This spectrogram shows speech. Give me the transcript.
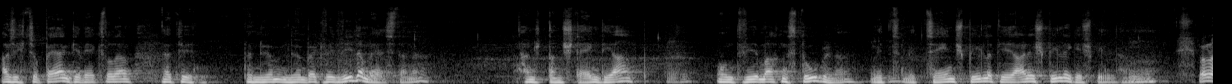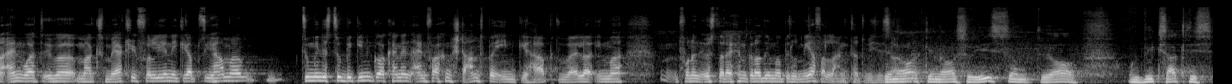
als ich zu Bayern gewechselt habe, na, die, der Nürnberg will wieder Meister. Ne? Dann, dann, steigen die ab. Mhm. Und wir machen es Double, ne? mit, mit zehn Spielern, die alle Spiele gespielt haben. Mhm. Ich will noch ein Wort über Max Merkel verlieren. Ich glaube, Sie haben ja zumindest zu Beginn gar keinen einfachen Stand bei ihm gehabt, weil er immer von den Österreichern gerade immer ein bisschen mehr verlangt hat, wie Sie genau, sagen. Genau so ist. Und ja, und wie gesagt, das,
